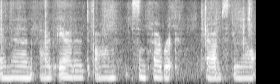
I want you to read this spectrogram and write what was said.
and then I've added um, some fabric tabs throughout.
